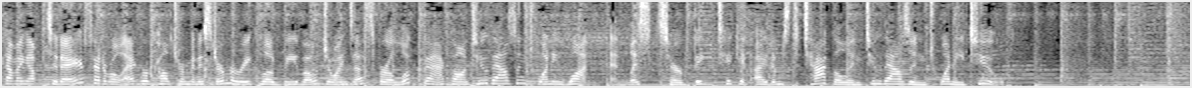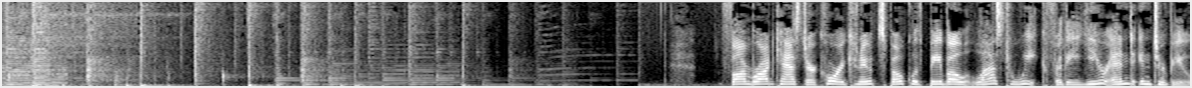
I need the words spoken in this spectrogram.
Coming up today, Federal Agriculture Minister Marie Claude Bibeau joins us for a look back on 2021 and lists her big ticket items to tackle in 2022. Farm broadcaster Corey Canute spoke with Bibeau last week for the year end interview.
